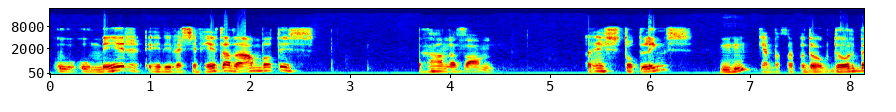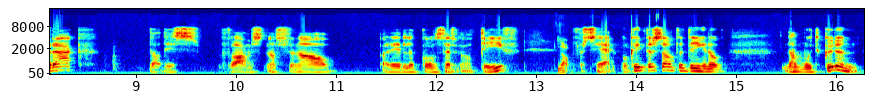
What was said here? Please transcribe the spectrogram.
hoe, hoe meer gediversifieerd dat aanbod is, gaande van rechts tot links. mhm. Ik heb bijvoorbeeld ook Doorbraak. Dat is Vlaams nationaal redelijk conservatief. Ja. Er ook interessante dingen op. Dat moet kunnen.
